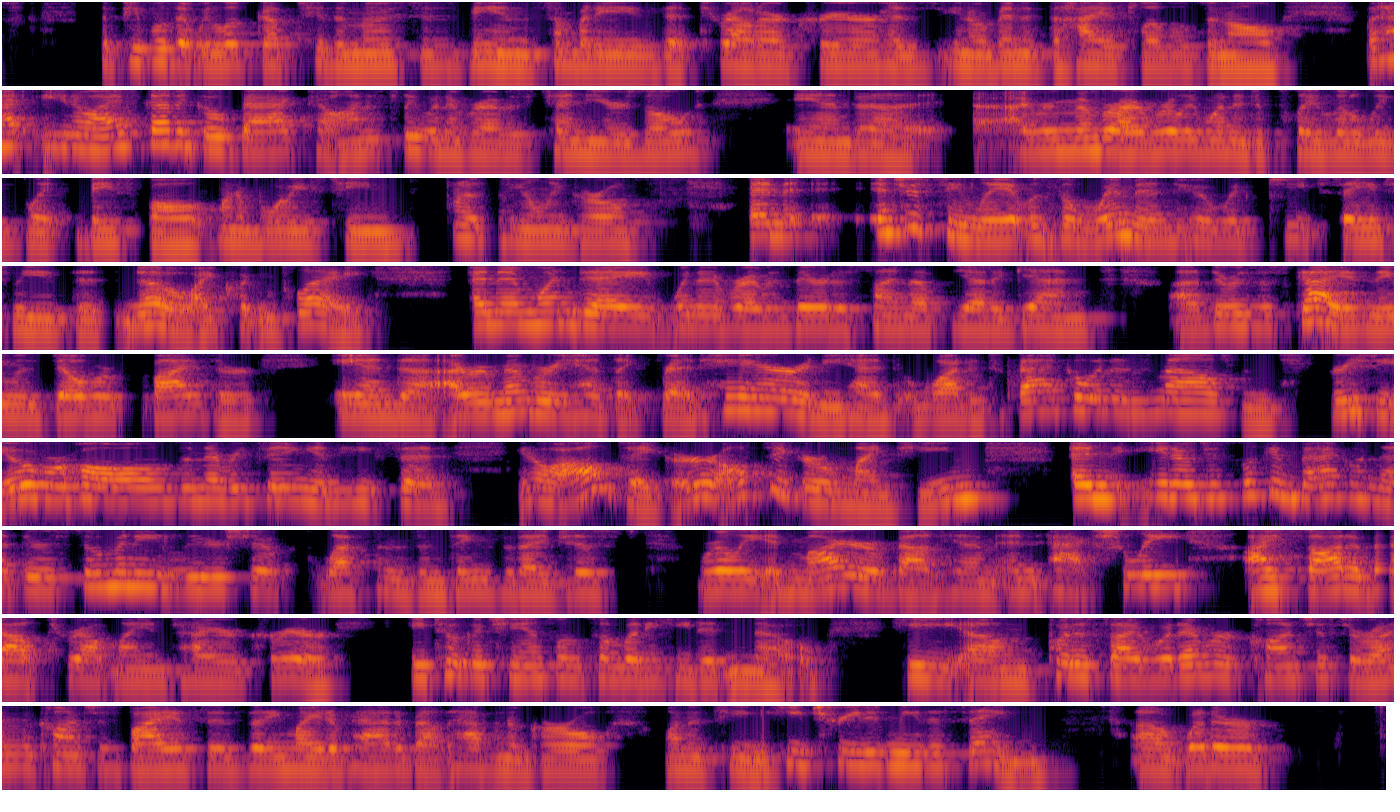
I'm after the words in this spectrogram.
the people that we look up to the most as being somebody that throughout our career has you know been at the highest levels and all but I, you know i've got to go back to honestly whenever i was 10 years old and uh, I remember I really wanted to play Little League baseball on a boys' team. I was the only girl. And interestingly, it was the women who would keep saying to me that no, I couldn't play. And then one day, whenever I was there to sign up yet again, uh, there was this guy, his name was Delbert Beiser. And uh, I remember he had like red hair and he had a wad of tobacco in his mouth and greasy overalls and everything. And he said, You know, I'll take her. I'll take her on my team. And you know just looking back on that there's so many leadership lessons and things that i just really admire about him. And actually i thought about throughout my entire career he took a chance on somebody he didn't know. He um, put aside whatever conscious or unconscious biases that he might have had about having a girl on a team. He treated me the same uh, whether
